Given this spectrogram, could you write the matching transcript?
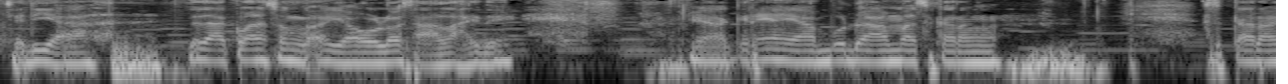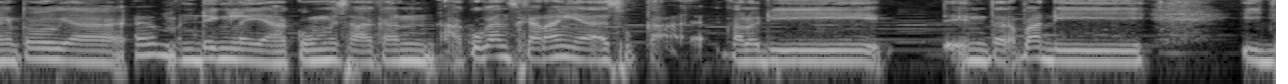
Jadi ya aku langsung oh, ya Allah salah itu ya akhirnya ya bodoh amat sekarang. Sekarang itu ya mending lah ya aku misalkan aku kan sekarang ya suka kalau di inter apa di IG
